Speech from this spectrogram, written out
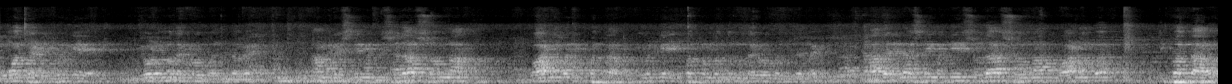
ಮೂವತ್ತೆರಡು ಇವರಿಗೆ ಏಳು ಮತಗಳು ಬಂದಿದ್ದಾವೆ. ಆಮೇಲೆ ಶ್ರೀಮತಿ ಸುಧಾ ಸೋಮನಾಥ್ ವಾರ್ಡ್ ನಂಬರ್ ಇಪ್ಪತ್ತಾರು ಇವರಿಗೆ ಇಪ್ಪತ್ತೊಂಬತ್ತು ಮತಗಳು ಬಂದಿದ್ದಾವೆ. ಆದ್ದರಿಂದ ಶ್ರೀಮತಿ ಸುಧಾ ಸೋಮನಾಥ್ ವಾರ್ಡ್ ನಂಬರ್ ಇಪ್ಪತ್ತಾರು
